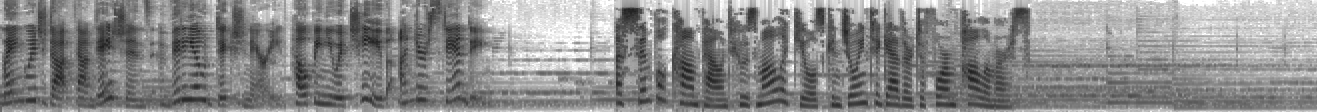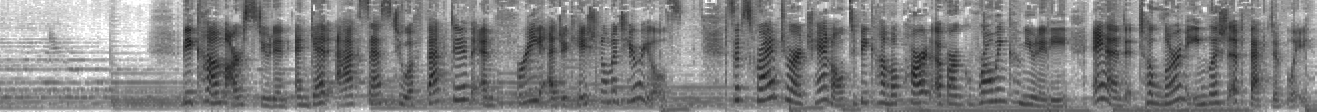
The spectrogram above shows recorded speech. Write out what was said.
Language.Foundation's Video Dictionary, helping you achieve understanding. A simple compound whose molecules can join together to form polymers. Become our student and get access to effective and free educational materials. Subscribe to our channel to become a part of our growing community and to learn English effectively.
